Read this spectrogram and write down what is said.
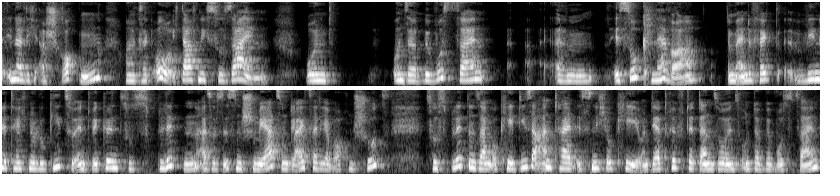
innerlich erschrocken und hat gesagt, oh, ich darf nicht so sein. Und unser Bewusstsein ähm, ist so clever, im Endeffekt wie eine Technologie zu entwickeln, zu splitten. Also es ist ein Schmerz und gleichzeitig aber auch ein Schutz, zu splitten und sagen, okay, dieser Anteil ist nicht okay und der driftet dann so ins Unterbewusstsein.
